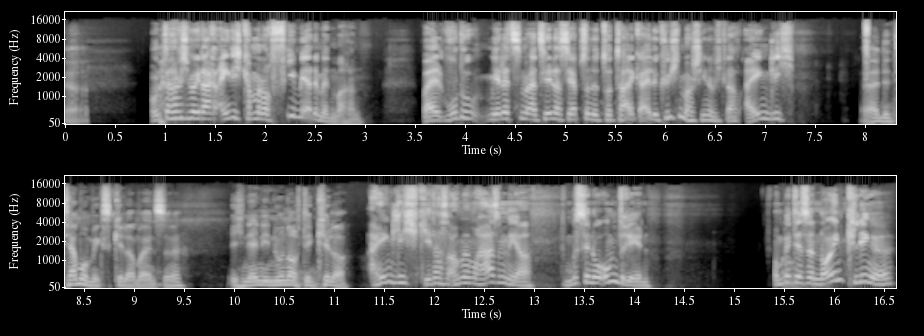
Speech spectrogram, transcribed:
Ja. Und dann habe ich mir gedacht, eigentlich kann man noch viel mehr damit machen. Weil, wo du mir letztes Mal erzählt hast, ihr habt so eine total geile Küchenmaschine, habe ich gedacht, eigentlich, ja, den Thermomix-Killer meinst du, ne? Ich nenne ihn nur noch den Killer. eigentlich geht das auch mit dem Rasenmäher. Du musst ja nur umdrehen. Und mit dieser neuen Klinge,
